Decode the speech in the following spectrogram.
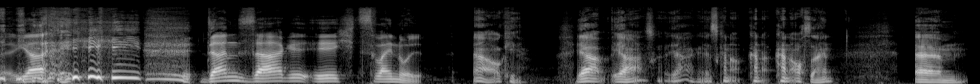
äh, Ja. Dann sage ich 2-0. Ja, okay. Ja, ja, ja, es kann, auch- kann, kann auch sein. Ähm,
